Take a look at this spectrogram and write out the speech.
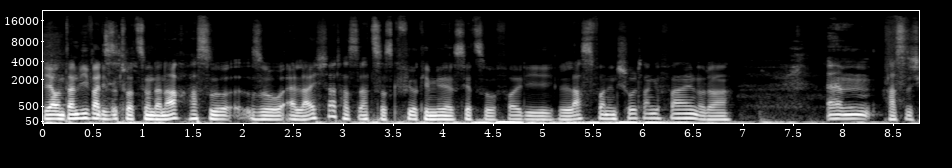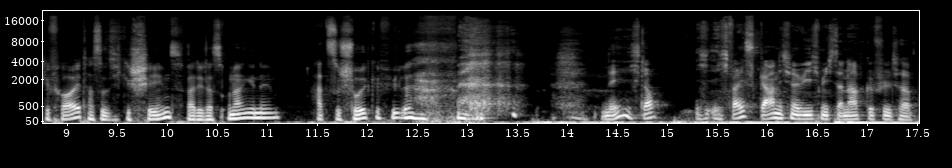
Ja, und dann, wie war die Situation danach? Hast du so erleichtert? Hast, hast du das Gefühl, okay, mir ist jetzt so voll die Last von den Schultern gefallen? Oder Ähm, hast du dich gefreut? Hast du dich geschämt? War dir das unangenehm? Hattest du Schuldgefühle? nee, ich glaube, ich, ich weiß gar nicht mehr, wie ich mich danach gefühlt habe.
